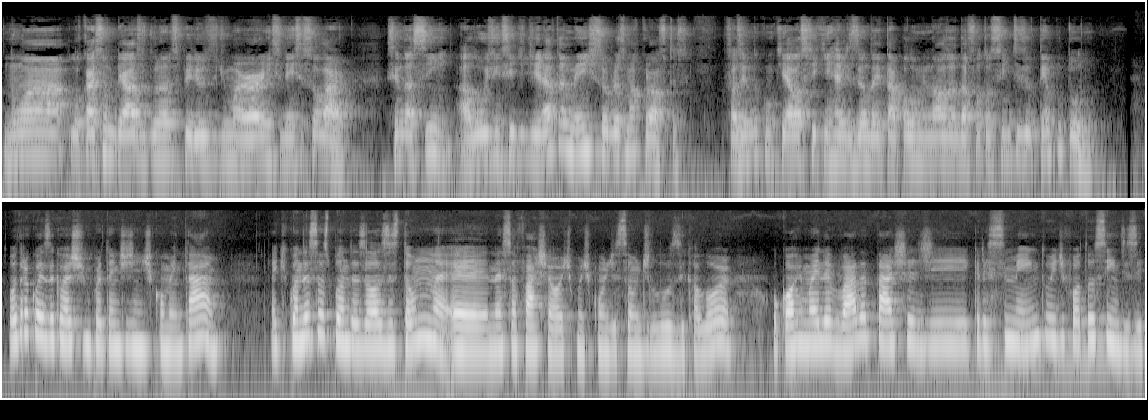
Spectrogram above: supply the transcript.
não há locais sombreados durante os períodos de maior incidência solar. Sendo assim, a luz incide diretamente sobre as macrófitas, fazendo com que elas fiquem realizando a etapa luminosa da fotossíntese o tempo todo. Outra coisa que eu acho importante a gente comentar é que quando essas plantas elas estão né, é, nessa faixa ótima de condição de luz e calor, ocorre uma elevada taxa de crescimento e de fotossíntese,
